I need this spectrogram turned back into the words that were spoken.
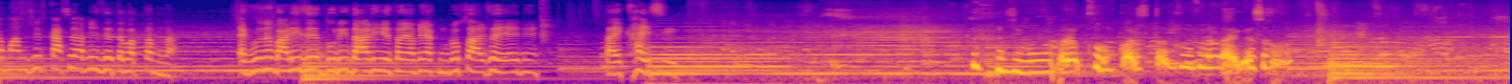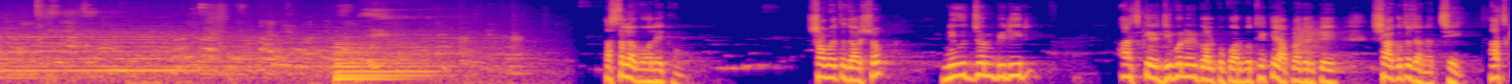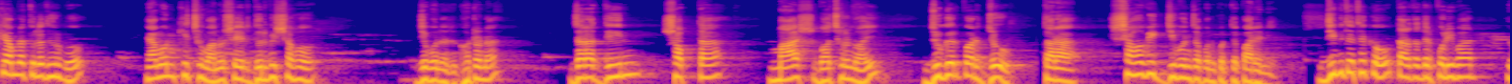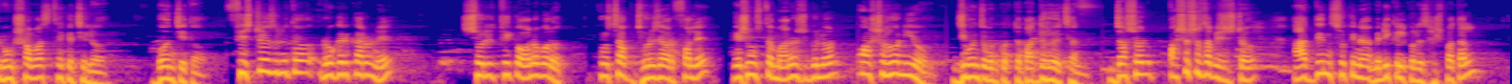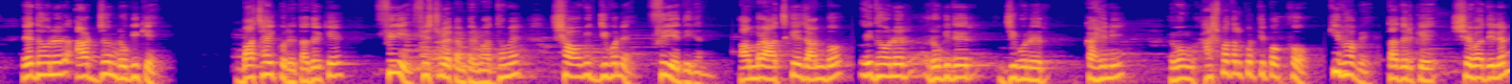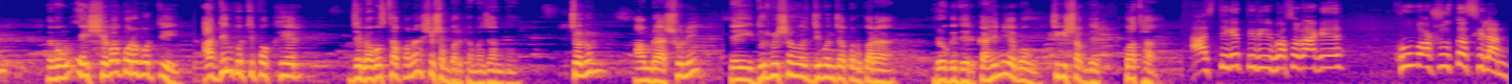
একটা মানুষের কাছে আমি যেতে পারতাম না। একজনের বাড়ি যে দূরে দাঁড়িয়ে তাই আমি এক মুঠো চাল চাই এনে তাই খাইছি। পরে খুব কষ্ট খুব লড়াই গেছে আমার। আসসালামু আলাইকুম। সময়ত দর্শক নিউজন বিডির আজকের জীবনের গল্প পর্ব থেকে আপনাদেরকে স্বাগত জানাচ্ছি। আজকে আমরা তুলে ধরব এমন কিছু মানুষের দুর্বিষহ জীবনের ঘটনা, যারা দিন, সপ্তাহ, মাস, বছর নয়, যুগের পর যুগ তারা স্বাভাবিক জীবনযাপন করতে পারেনি। জীবিত থেকেও তারা তাদের পরিবার এবং সমাজ থেকে ছিল বঞ্চিত। ফিস্টজনিত রোগের কারণে শরীর থেকে অনবরত প্রস্রাব ঝরে যাওয়ার ফলে এ সমস্ত মানুষগুলোর অসহনীয় জীবনযাপন করতে বাধ্য হয়েছেন। যশোর পাঁচশো শয্যা বিশিষ্ট আদ্দিন সুকিনা মেডিকেল কলেজ হাসপাতাল এ ধরনের আটজন রোগীকে বাছাই করে তাদেরকে ফিরিয়ে ফিস্টুলা ক্যাম্পের মাধ্যমে স্বাভাবিক জীবনে ফিরিয়ে দিলেন। আমরা আজকে জানব এই ধরনের রোগীদের জীবনের কাহিনী এবং হাসপাতাল কর্তৃপক্ষ কীভাবে তাদেরকে সেবা দিলেন এবং এই সেবা পরবর্তী আটদিন কর্তৃপক্ষের যে ব্যবস্থাপনা সে সম্পর্কে আমরা জানব। চলুন, আমরা শুনি এই দুর্বিষহ জীবনযাপন করা রোগীদের কাহিনী এবং চিকিৎসকদের কথা। আজ থেকে তিরিশ বছর আগে খুব অসুস্থ ছিলাম।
